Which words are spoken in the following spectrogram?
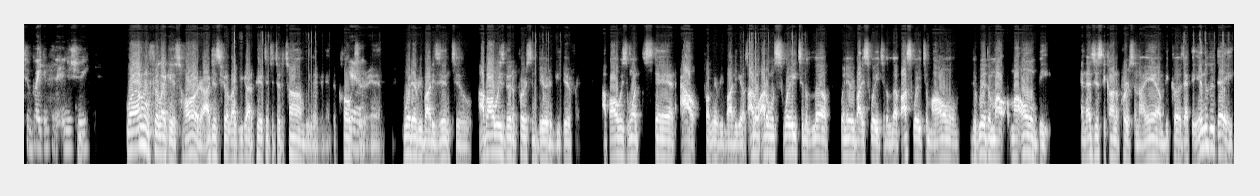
to break into the industry? Well, I don't feel like it's harder. I just feel like you got to pay attention to the time we live in, the culture, yeah. and what everybody's into. I've always been a person dare to be different. I've always wanted to stand out from everybody else. I don't. I don't sway to the left when everybody sway to the left. I sway to my own, the rhythm, my, my own beat. And that's just the kind of person I am because at the end of the day,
